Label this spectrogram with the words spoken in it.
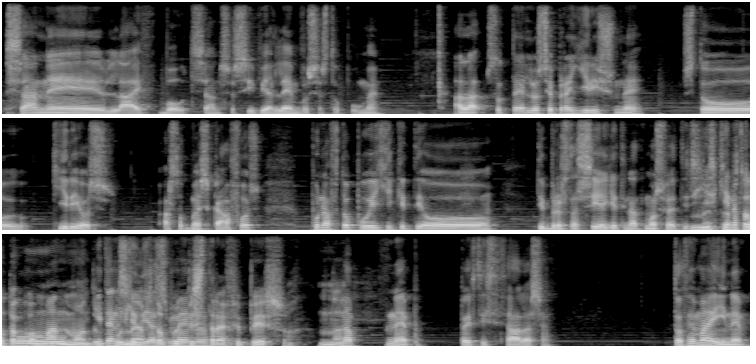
σαν ε, lifeboat, σαν σωσίβια λέμβος ας το πούμε. Αλλά στο τέλος έπρεπε να γυρίσουν στο κυρίως ας το πούμε σκάφος, που είναι αυτό που είχε και το, την προστασία για την ατμόσφαιρα της ναι, γης και είναι αυτό, αυτό το που command module ήταν που είναι αυτό που σχεδιασμένο επιστρέφει πίσω. Ναι. να, ναι, που πέφτει στη θάλασσα. Το θέμα είναι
